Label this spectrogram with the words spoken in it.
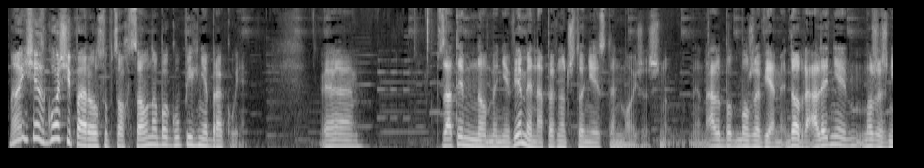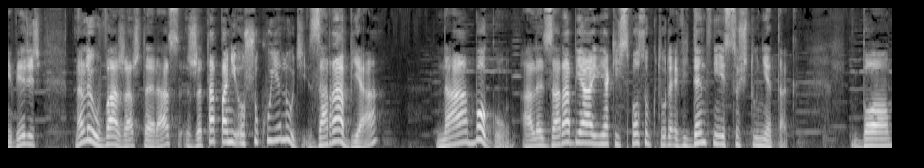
No i się zgłosi parę osób, co chcą, no bo głupich nie brakuje. E, Poza tym, no, my nie wiemy na pewno, czy to nie jest ten Mojżesz. No, albo może wiemy. Dobra, ale nie, możesz nie wiedzieć. No, ale uważasz teraz, że ta pani oszukuje ludzi. Zarabia na Bogu, ale zarabia w jakiś sposób, który ewidentnie jest coś tu nie tak. Bo.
